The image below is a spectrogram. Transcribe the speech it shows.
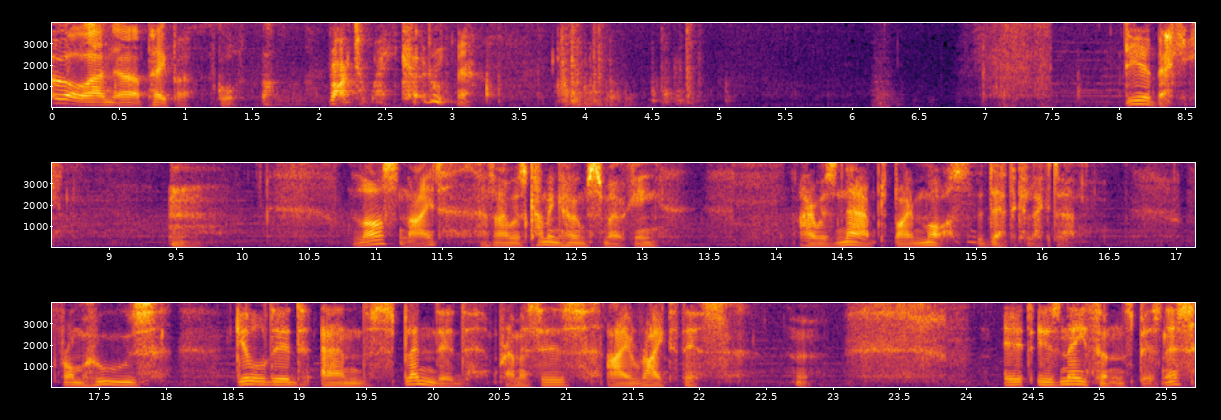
Oh, and uh, paper, of course. Right away, Colonel. Dear Becky, Last night, as I was coming home smoking, I was nabbed by Moss, the debt collector, from whose gilded and splendid premises I write this. Hmm. It is Nathan's business.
